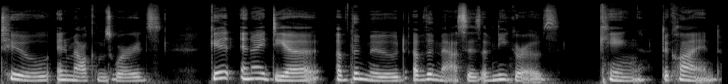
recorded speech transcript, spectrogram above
to, in Malcolm's words, get an idea of the mood of the masses of Negroes. King declined.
